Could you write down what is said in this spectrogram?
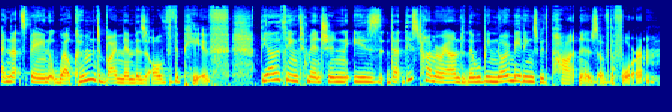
And that's been welcomed by members of the PIF. The other thing to mention is that this time around there will be no meetings with partners of the forum.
